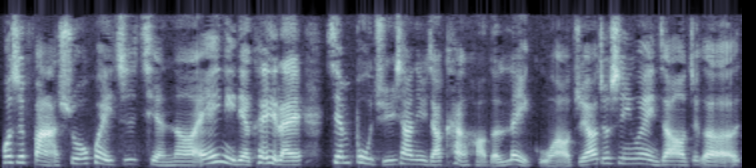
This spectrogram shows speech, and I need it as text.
或是法说会之前呢，哎，你也可以来先布局一下你比较看好的类股啊，主要就是因为你知道这个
